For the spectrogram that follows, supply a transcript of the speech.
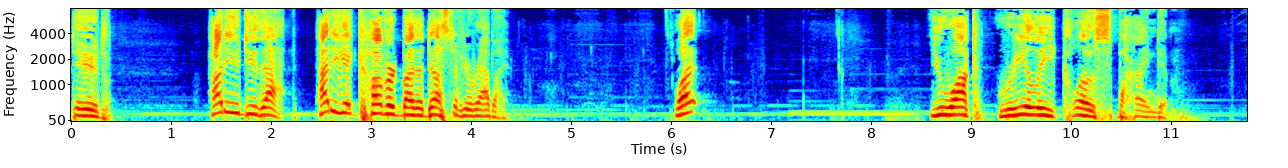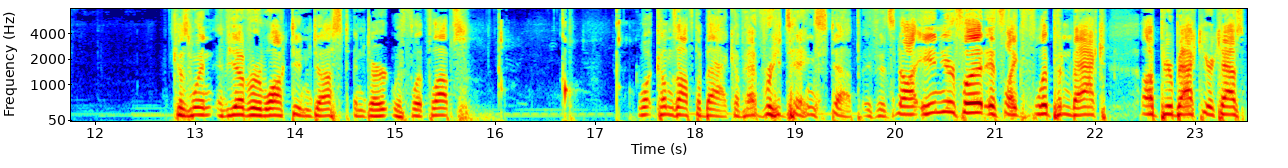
dude, how do you do that? How do you get covered by the dust of your rabbi? What? You walk really close behind him. Because when have you ever walked in dust and dirt with flip flops? What comes off the back of every dang step? If it's not in your foot, it's like flipping back up your back of your calves.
